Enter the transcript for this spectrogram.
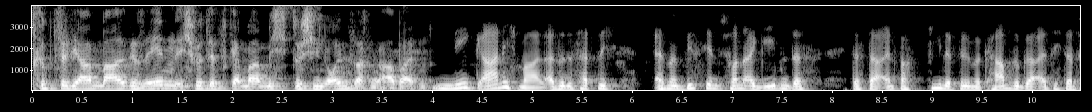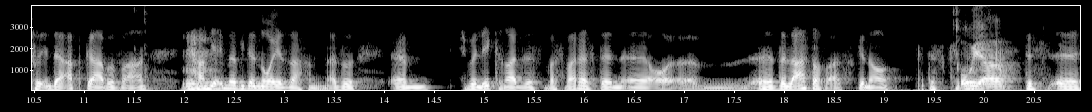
Tripzilliarden Mal gesehen. Ich würde jetzt gerne mal mich durch die neuen Sachen arbeiten. Nee, gar nicht mal. Also das hat sich erstmal ein bisschen schon ergeben, dass, dass da einfach viele Filme kamen, sogar als ich dann schon in der Abgabe war, mhm. kamen ja immer wieder neue Sachen. Also ähm, ich überlege gerade, das, was war das denn? Äh, äh, The Last of Us, genau. Das, oh ja. Das, äh,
